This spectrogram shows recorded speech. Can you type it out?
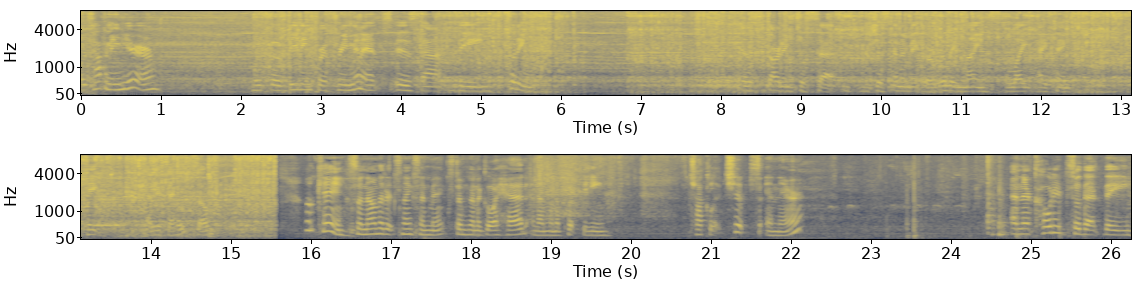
What's happening here with the beating for three minutes is that the pudding is starting to set, which is going to make a really nice, light, I think, cake. At least I hope so. Okay, so now that it's nice and mixed, I'm going to go ahead and I'm going to put the chocolate chips in there. And they're coated so that they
